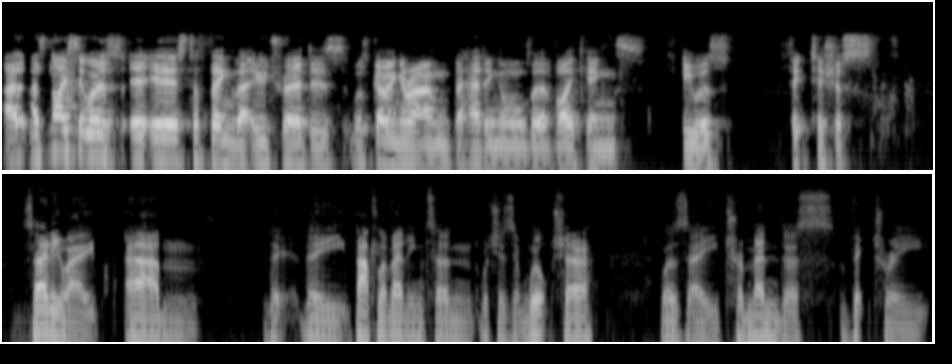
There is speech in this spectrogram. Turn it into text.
as, as nice it was, it is to think that Uhtred is was going around beheading all the Vikings. He was fictitious. So anyway, um, the the Battle of Edington, which is in Wiltshire, was a tremendous victory,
